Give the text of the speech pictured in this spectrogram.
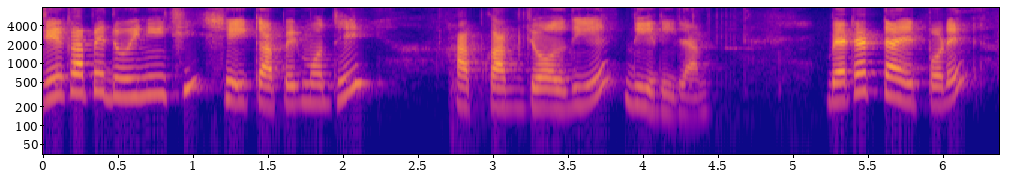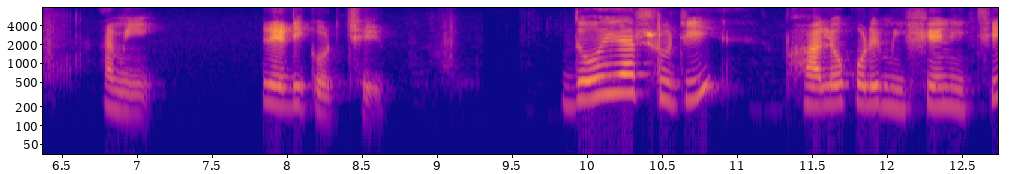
যে কাপে দই নিয়েছি, সেই কাপের মধ্যেই হাফ কাপ জল দিয়ে দিয়ে দিলাম। ব্যাটারটা এরপরে আমি রেডি করছি। দই আর সুজি ভালো করে মিশিয়ে নিচ্ছি।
